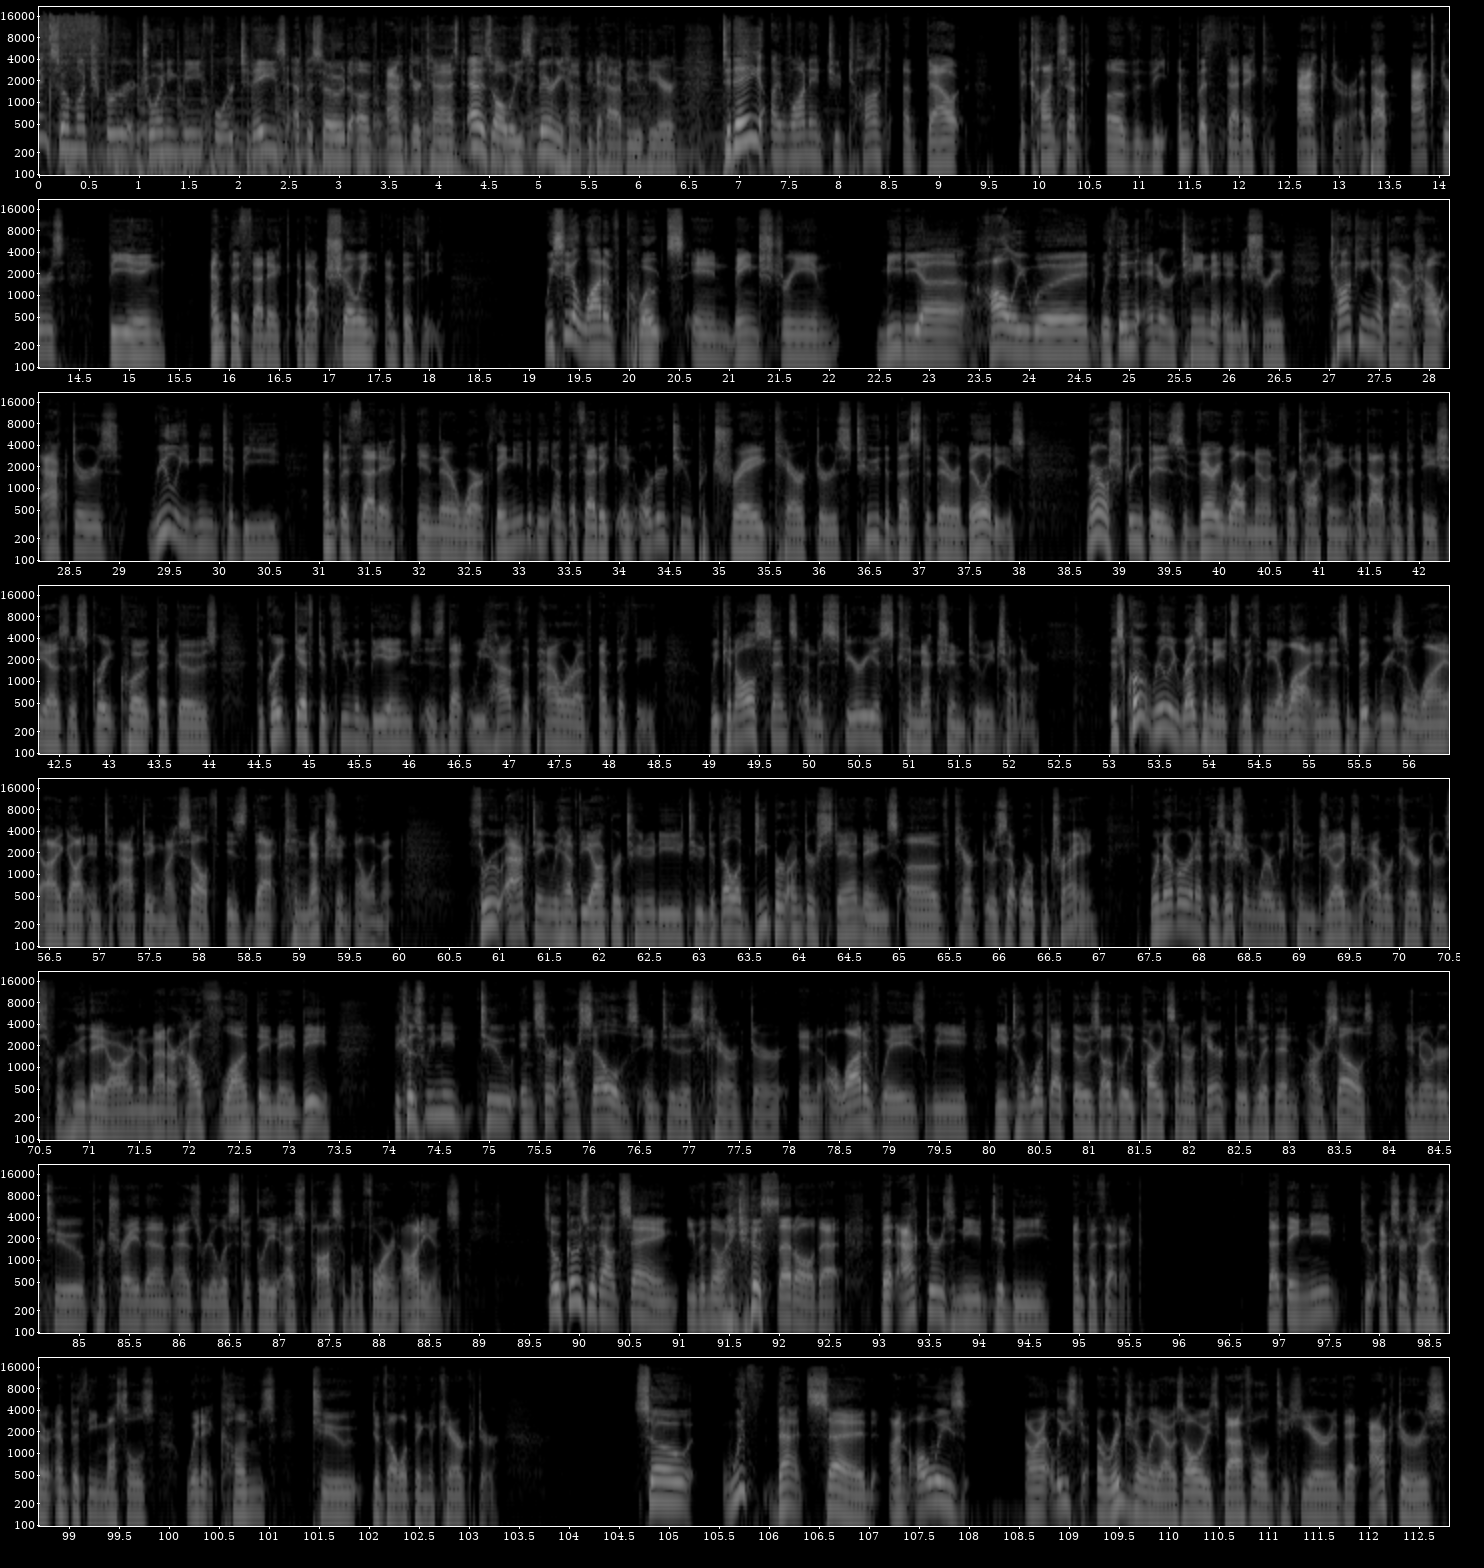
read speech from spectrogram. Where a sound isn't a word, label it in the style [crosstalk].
Thanks so much for joining me for today's episode of Actorcast. As always, very happy to have you here. Today, I wanted to talk about the concept of the empathetic actor, about actors being empathetic, about showing empathy. We see a lot of quotes in mainstream media, Hollywood, within the entertainment industry, talking about how actors really need to be empathetic in their work. They need to be empathetic in order to portray characters to the best of their abilities. Meryl Streep is very well known for talking about empathy. She has this great quote that goes, The great gift of human beings is that we have the power of empathy. We can all sense a mysterious connection to each other. This quote really resonates with me a lot and is a big reason why I got into acting myself is that connection element. Through acting, we have the opportunity to develop deeper understandings of characters that we're portraying. We're never in a position where we can judge our characters for who they are, no matter how flawed they may be, because we need to insert ourselves into this character. In a lot of ways, we need to look at those ugly parts in our characters within ourselves in order to portray them as realistically as possible for an audience. So it goes without saying, even though [laughs] I just said all that, that actors need to be empathetic. That they need to exercise their empathy muscles when it comes to developing a character so, with that said, I'm always, or at least originally, I was always baffled to hear that actors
